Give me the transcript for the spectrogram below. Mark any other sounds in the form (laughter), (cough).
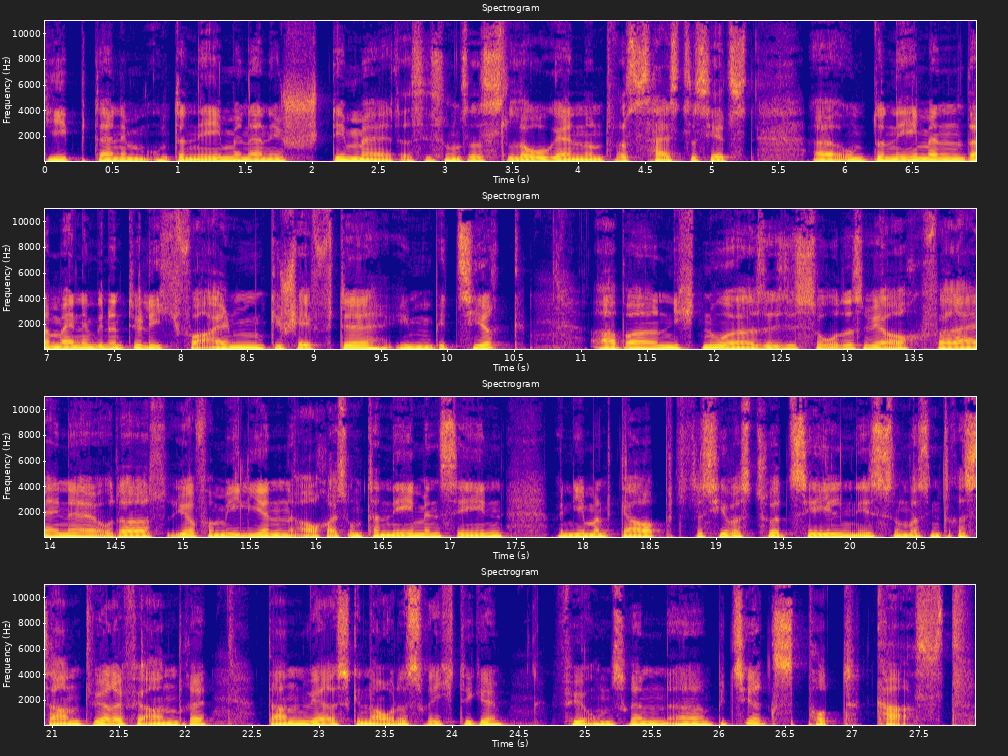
Gib deinem Unternehmen eine Stimme. Das ist unser Slogan. Und was heißt das jetzt? Äh, Unternehmen, da meinen wir natürlich vor allem Geschäfte im Bezirk. Aber nicht nur. Also es ist so, dass wir auch Vereine oder ja, Familien auch als Unternehmen sehen. Wenn jemand glaubt, dass hier was zu erzählen ist und was interessant wäre für andere, dann wäre es genau das Richtige für unseren äh, Bezirkspodcast.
